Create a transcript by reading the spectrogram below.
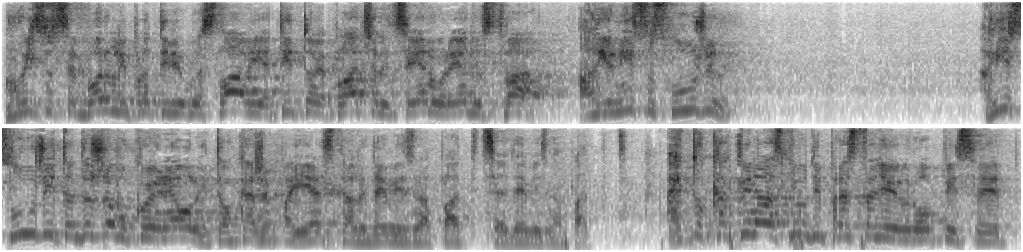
moji su se borili protiv Jugoslavije, Tito je plaćali cenu u redu stvar, ali joj nisu služili. A vi služite državu koju ne volite. On kaže, pa jeste, ali devizna platica je devizna platica. Eto kakvi nas ljudi predstavljaju u Evropi i svijetu.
